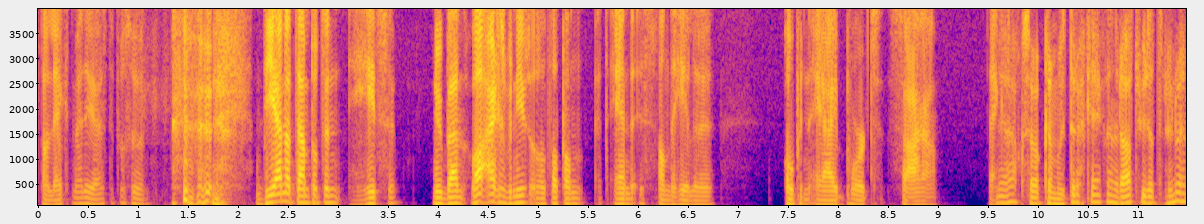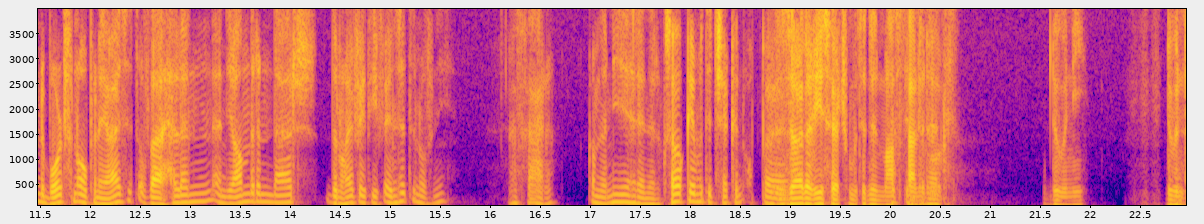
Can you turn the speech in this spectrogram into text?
Dat lijkt mij de juiste persoon. Diana Templeton heet ze. Nu ik ben wel ergens benieuwd of dat dan het einde is van de hele OpenAI board saga. Denk Ja, ik zou kunnen moeten terugkijken inderdaad wie dat er nu nog in de board van OpenAI zit. Of dat Helen en die anderen daar er nog effectief in zitten of niet. Dat is raar, hè? Ik kan me dat niet herinneren. Ik zou ook even moeten checken op eh, We zouden research moeten doen, maar stel je voor. Doen we niet. Doen.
